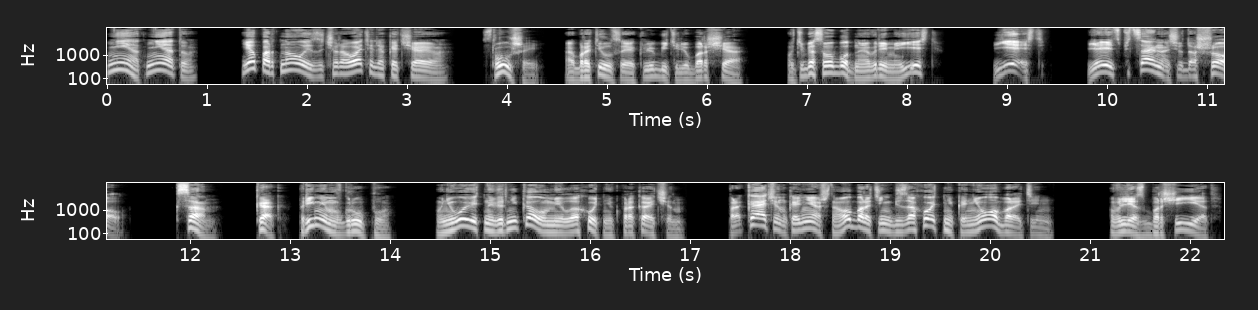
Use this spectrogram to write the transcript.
Нет, нету. Я портного из зачарователя качаю. Слушай, обратился я к любителю борща. У тебя свободное время есть? Есть. Я ведь специально сюда шел. Ксан, как, примем в группу? У него ведь наверняка умелый охотник прокачан. Прокачан, конечно, оборотень без охотника не оборотень. Влез борщиед.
